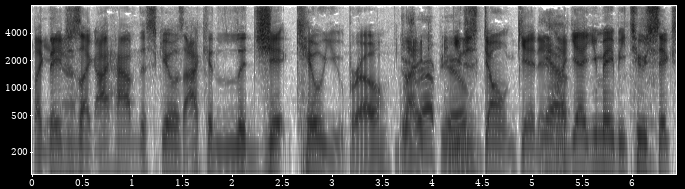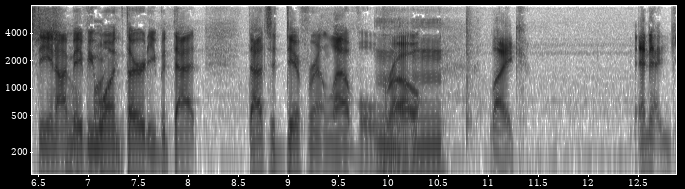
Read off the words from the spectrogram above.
Like they just like I have the skills. I could legit kill you, bro. Just like wrap you and you just don't get it. Yeah. Like yeah, you may be 260 and I So may be fucking- 130, but that that's a different level, bro. Mm-hmm. Like, and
